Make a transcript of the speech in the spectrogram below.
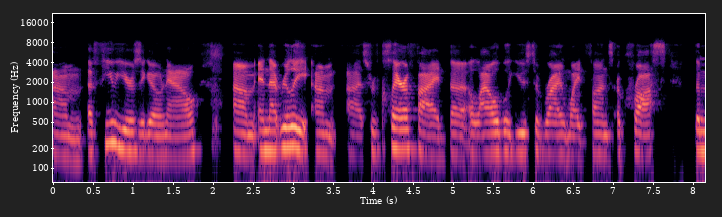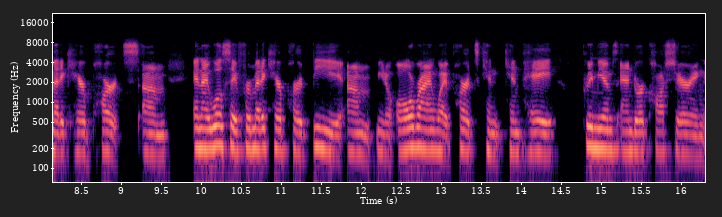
um, a few years ago now, um, and that really um, uh, sort of clarified the allowable use of Ryan White funds across the Medicare parts. Um, and I will say for Medicare Part B, you know, all Ryan White parts can can pay premiums and or cost sharing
